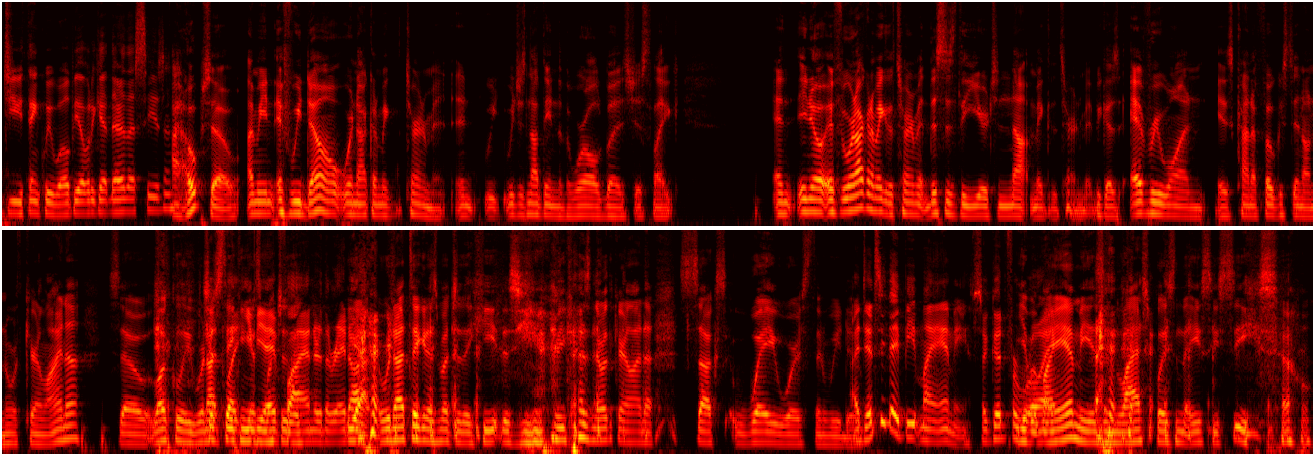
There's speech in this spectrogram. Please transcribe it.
Do you think we will be able to get there this season? I hope so. I mean, if we don't, we're not going to make the tournament, and we, which is not the end of the world, but it's just like, and you know, if we're not going to make the tournament, this is the year to not make the tournament because everyone is kind of focused in on North Carolina. So luckily, we're not taking as much of fly the, under the radar. yeah, we're not taking as much of the heat this year because North Carolina sucks way worse than we do. I did see they beat Miami, so good for yeah, Roy. but Miami is in last place in the ACC, so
